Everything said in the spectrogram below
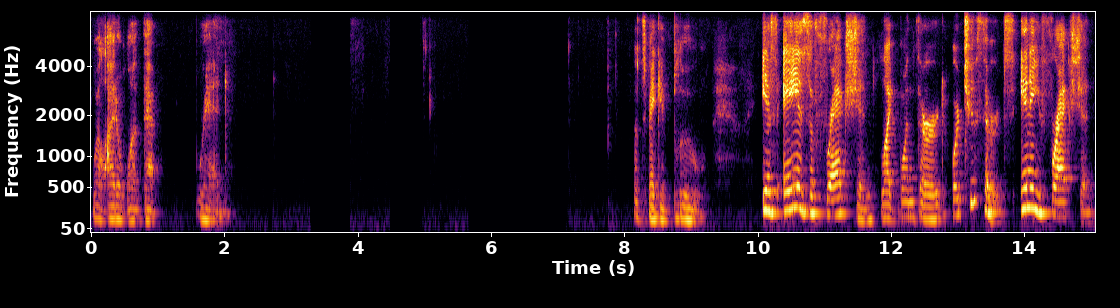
well, I don't want that red. Let's make it blue. If A is a fraction, like one third or two thirds, any fraction,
